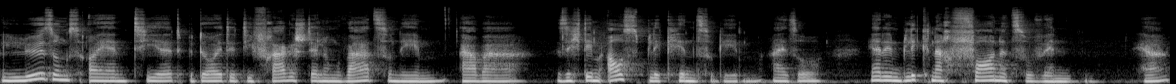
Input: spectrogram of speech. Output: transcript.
Lösungsorientiert bedeutet, die Fragestellung wahrzunehmen, aber sich dem Ausblick hinzugeben, also ja, den Blick nach vorne zu wenden, ja,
